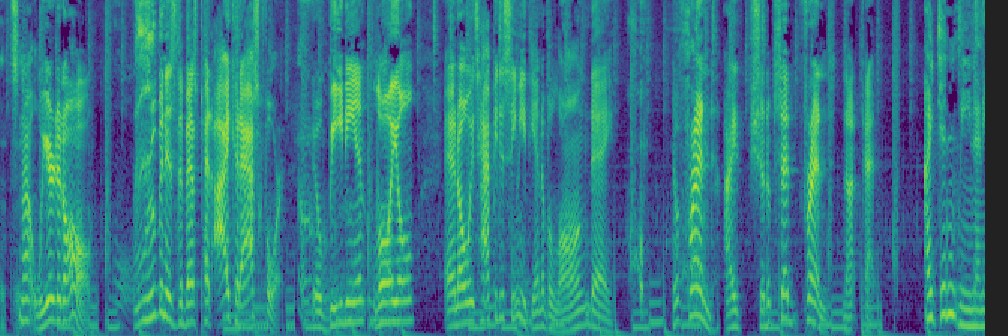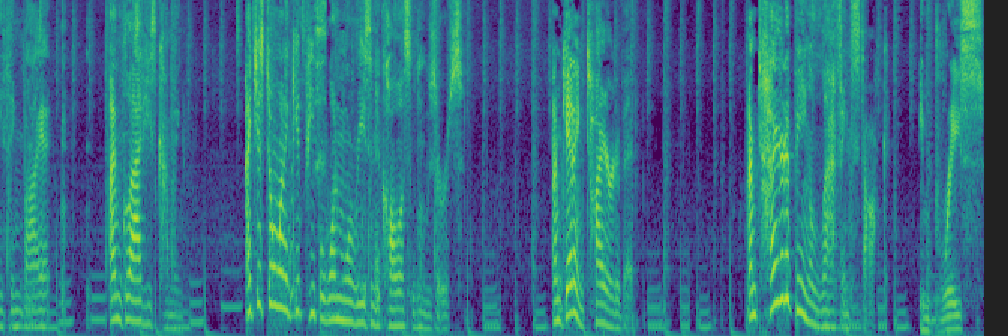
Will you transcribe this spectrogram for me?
It's not weird at all. Reuben is the best pet I could ask for. Obedient, loyal, and always happy to see me at the end of a long day. No friend. I should have said friend, not pet. I didn't mean anything by it. I'm glad he's coming. I just don't want to give people one more reason to call us losers. I'm getting tired of it. I'm tired of being a laughing stock. Embrace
